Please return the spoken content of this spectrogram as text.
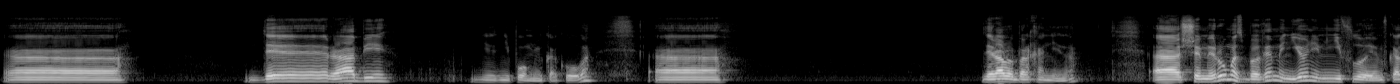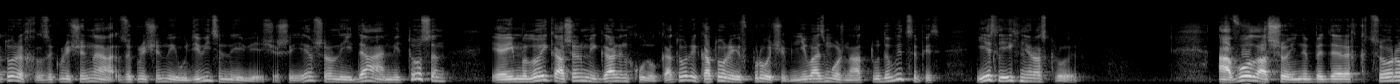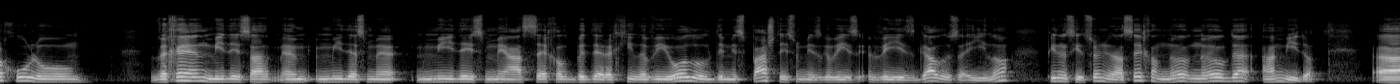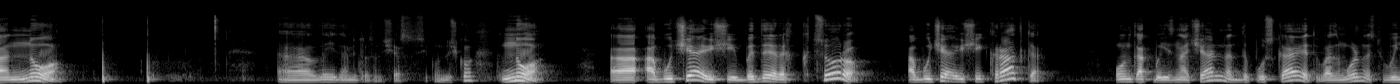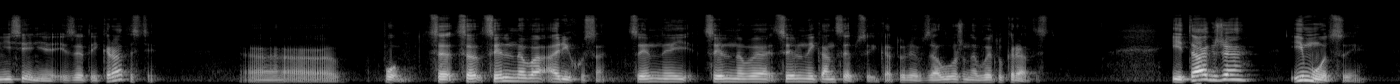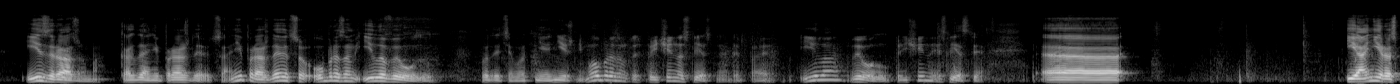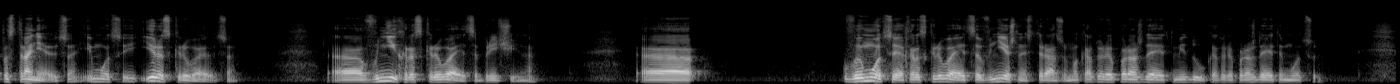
э, де раби, не, не помню какого, э, де раба Барханина, э, Шемирума с Богем Ньоним Нифлоем, в которых заключена, заключены удивительные вещи. Шиевшер Лейда Амитосан – и Имлой Кашер Мигалин Худу, которые, которые, впрочем, невозможно оттуда выцепить, если их не раскроют. А вола шойны бедерах кцора хулу, вехен мидес меасехал бедерах хила виолу, демиспаштейс визгалу заило, пинус яйцони ласехал ноэлда амидо. Но, сейчас, секундочку, но обучающий бедерах к цору, обучающий кратко, он как бы изначально допускает возможность вынесения из этой кратости цельного арихуса, цельной, цельного, цельной концепции, которая заложена в эту кратость. И также эмоции из разума, когда они порождаются, они порождаются образом ила веолу, вот этим вот нижним образом, то есть причинно-следственное. Ила, виол, причина и следствие. Э, и они распространяются, эмоции, и раскрываются. Э, в них раскрывается причина. Э, в эмоциях раскрывается внешность разума, которая порождает меду, которая порождает эмоцию.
